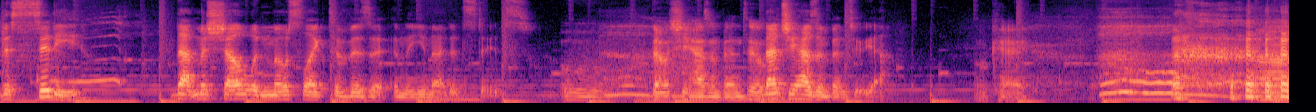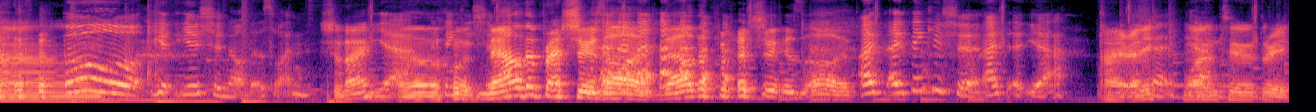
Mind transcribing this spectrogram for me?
the city that Michelle would most like to visit in the United States? Ooh. That she hasn't been to? That she hasn't been to, yeah. Okay. Ooh, Um, you, you should know this one. should I? Yeah, Oh, I think you should. now the pressure's on. now the pressure is on. I, I think you should. I th- yeah. All right, ready? Okay, One, yeah. two, three.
